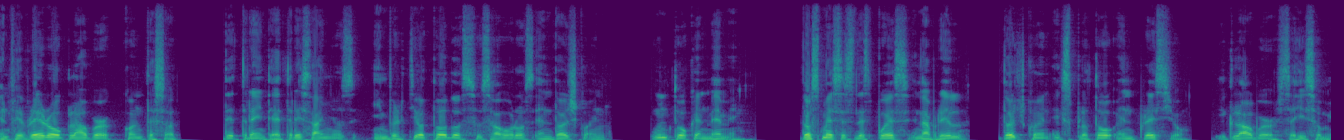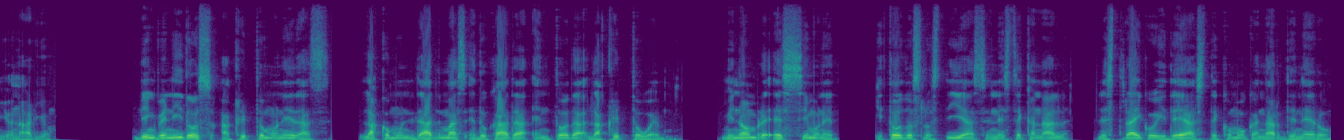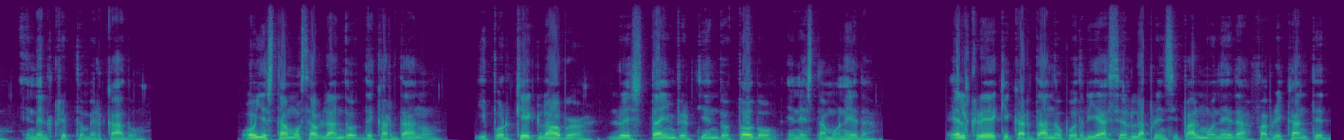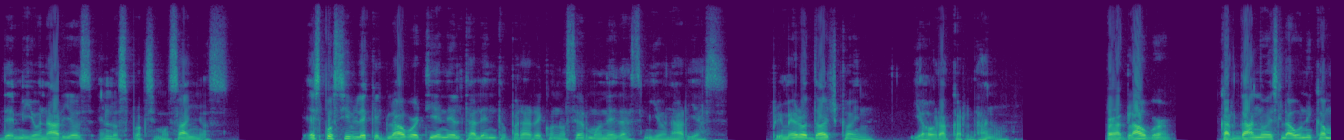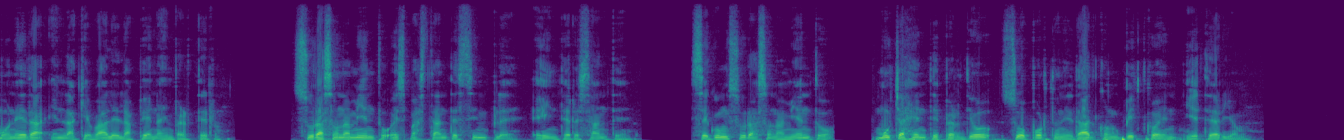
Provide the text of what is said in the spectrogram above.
En febrero, Glauber Contesot, de 33 años, invirtió todos sus ahorros en Dogecoin, un token meme. Dos meses después, en abril, Dogecoin explotó en precio y Glauber se hizo millonario. Bienvenidos a Criptomonedas, la comunidad más educada en toda la criptoweb. Mi nombre es Simonet y todos los días en este canal les traigo ideas de cómo ganar dinero en el criptomercado. Hoy estamos hablando de Cardano y por qué Glauber lo está invirtiendo todo en esta moneda. Él cree que Cardano podría ser la principal moneda fabricante de millonarios en los próximos años. Es posible que Glauber tiene el talento para reconocer monedas millonarias. Primero Dogecoin y ahora Cardano. Para Glauber, Cardano es la única moneda en la que vale la pena invertir. Su razonamiento es bastante simple e interesante. Según su razonamiento, mucha gente perdió su oportunidad con Bitcoin y Ethereum.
